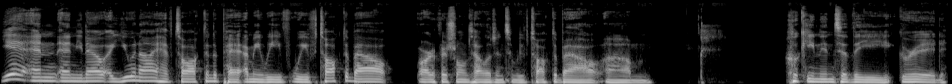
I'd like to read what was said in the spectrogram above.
Yeah. And and you know, you and I have talked in the past. I mean, we've we've talked about artificial intelligence, and we've talked about um, hooking into the grid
